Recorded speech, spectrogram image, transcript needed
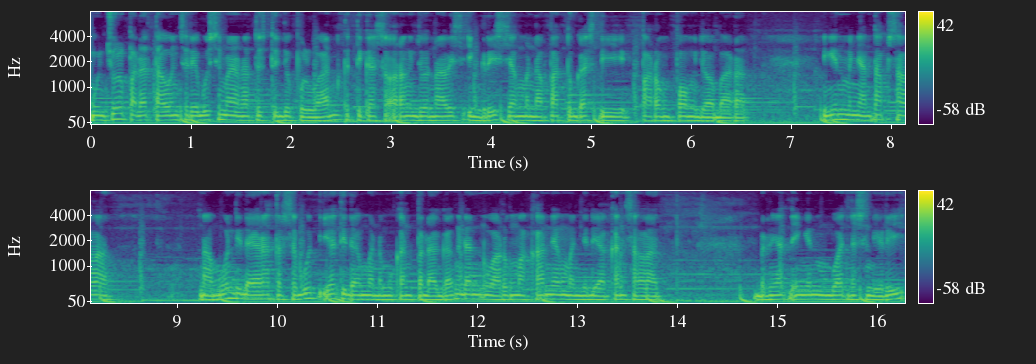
muncul pada tahun 1970-an ketika seorang jurnalis Inggris yang mendapat tugas di Parongpong, Jawa Barat, ingin menyantap salad. Namun di daerah tersebut ia tidak menemukan pedagang dan warung makan yang menyediakan salad. Berniat ingin membuatnya sendiri,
